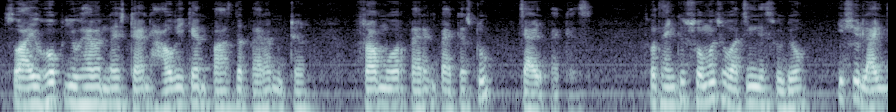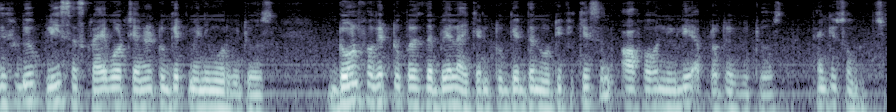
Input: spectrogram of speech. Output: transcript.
So i hope you have understand how we can pass the parameter from our parent package to child package. So thank you so much for watching this video if you like this video please subscribe our channel to get many more videos don't forget to press the bell icon to get the notification of our newly uploaded videos. Thank you so much.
